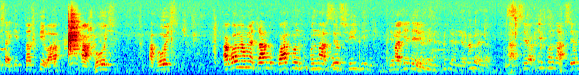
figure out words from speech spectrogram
isso aqui, de tanto pilar, arroz, arroz. Agora nós vamos entrar no quarto quando, quando nasceu os filhos de, de Maria Tereza. Nasceu aqui quando nasceu.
